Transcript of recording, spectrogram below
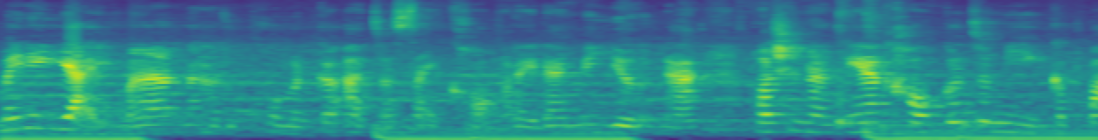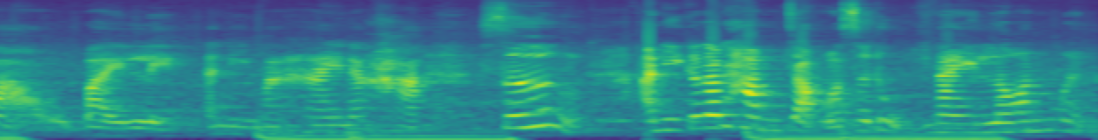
ไม่ได้ใหญ่มากนะคะทุกคนมันก็อาจจะใส่ของอะไรได้ไม่เยอะนะ เพราะฉะนั้นเนี่ยเขาก็จะมีกระเป๋าใบเล็กอันนี้มาให้นะคะ ซึ่งอันนี้ก็จะทำจากวัสดุไนลอนเหมือน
